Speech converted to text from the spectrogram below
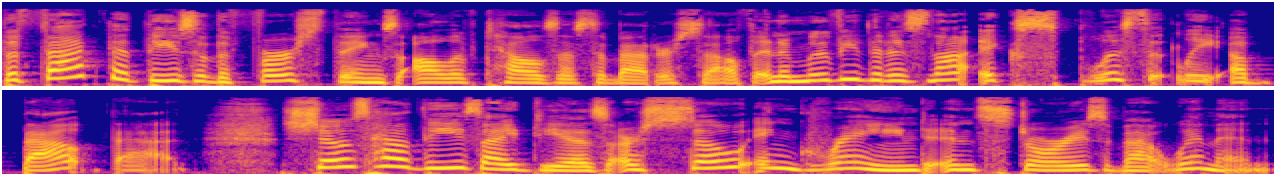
The fact that these are the first things Olive tells us about herself in a movie that is not explicitly about that shows how these ideas are so ingrained in stories about women.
